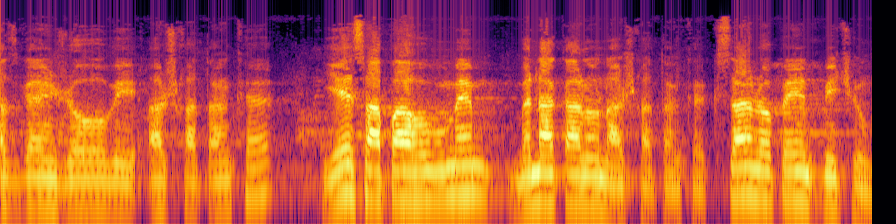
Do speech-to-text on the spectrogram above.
ազգային ժողովի աշխատանքը, ես ապահովում եմ բնականոն աշխատանքը։ 20 րոպե ընդմիջում։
